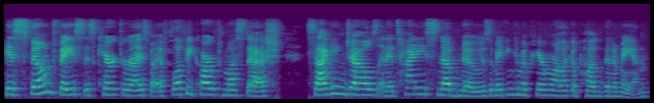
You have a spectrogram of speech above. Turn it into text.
His stone face is characterized by a fluffy carved mustache, sagging jowls, and a tiny snub nose, making him appear more like a pug than a man.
